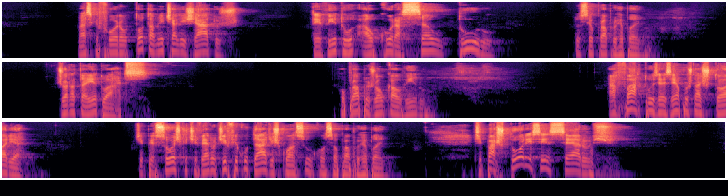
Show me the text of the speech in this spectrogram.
mas que foram totalmente alijados devido ao coração duro do seu próprio rebanho. Jonathan Edwards, o próprio João Calvino. Há fartos exemplos na história de pessoas que tiveram dificuldades com, a sua, com o seu próprio rebanho, de pastores sinceros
